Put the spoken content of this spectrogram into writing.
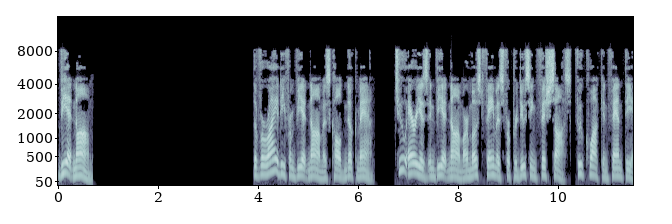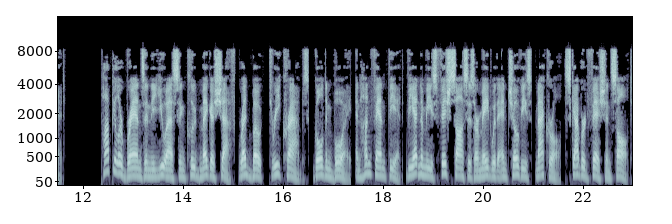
Vietnam The variety from Vietnam is called Nuoc Mam. Two areas in Vietnam are most famous for producing fish sauce, Phu Quoc and Phan Thiet. Popular brands in the U.S. include Mega Chef, Red Boat, Three Crabs, Golden Boy, and Hun Phan Thiet. Vietnamese fish sauces are made with anchovies, mackerel, scabbard fish, and salt.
